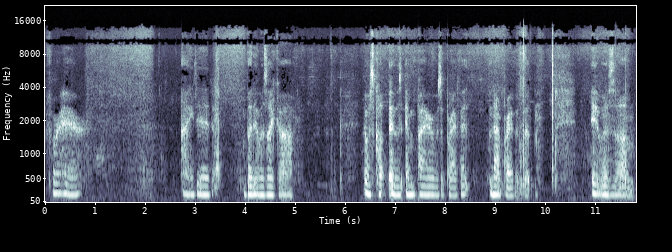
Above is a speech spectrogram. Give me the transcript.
for hair. I did, but it was like a. It was called. It was Empire. It was a private, not private, but it was. Um,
